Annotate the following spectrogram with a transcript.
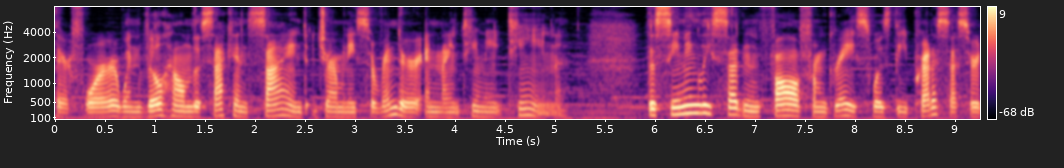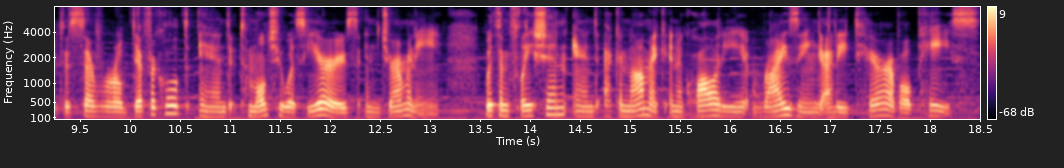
therefore, when Wilhelm II signed Germany's surrender in 1918. The seemingly sudden fall from grace was the predecessor to several difficult and tumultuous years in Germany, with inflation and economic inequality rising at a terrible pace.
